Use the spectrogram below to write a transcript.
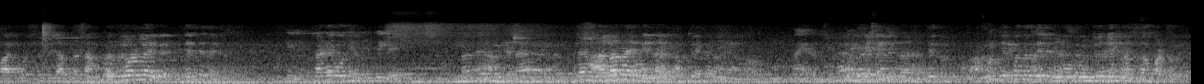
पाच वर्ष म्हणजे आपलं कामकाज जोडलंय का? ते? देते. आहे साडे वर्ष दिले. नाही, मला नाही. दिला. देतो तुम्हाला. आपण जे पत्र दिले सर, जो जे प्रस्ताव पाठवले.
